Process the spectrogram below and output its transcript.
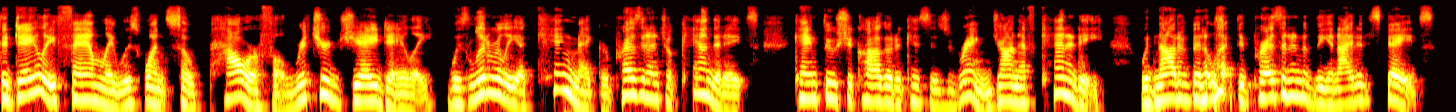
The Daley family was once so powerful. Richard J. Daley was literally a kingmaker. Presidential candidates came through Chicago to kiss his ring. John F. Kennedy would not have been elected president of the United States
